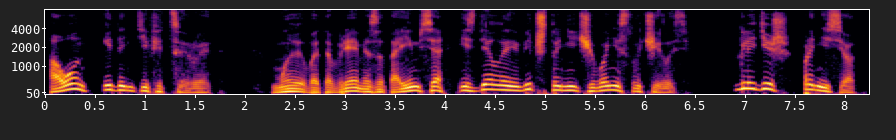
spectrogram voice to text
а он идентифицирует. Мы в это время затаимся и сделаем вид, что ничего не случилось. Глядишь, пронесет.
